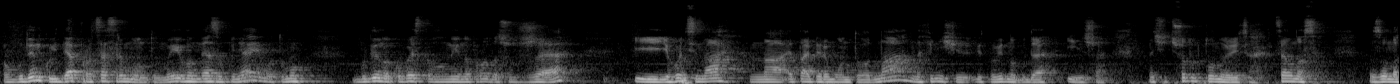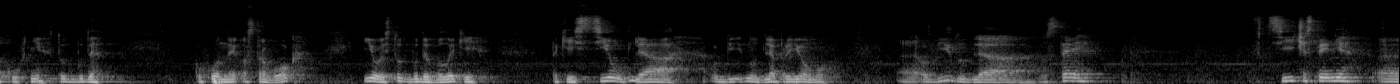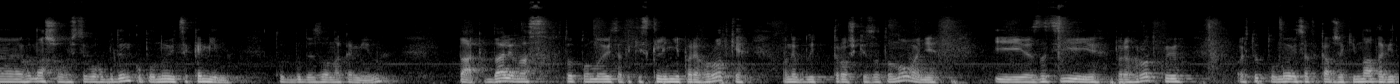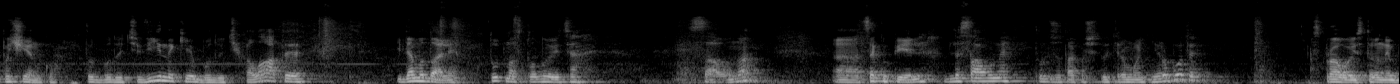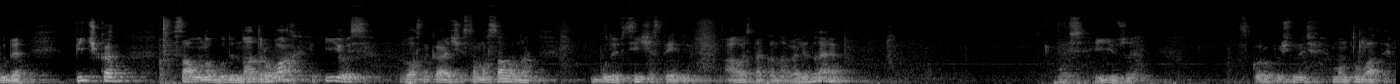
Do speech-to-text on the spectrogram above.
В будинку йде процес ремонту. Ми його не зупиняємо, тому будинок виставлений на продаж вже. І його ціна на етапі ремонту одна, на фініші, відповідно, буде інша. Значить, що тут планується? Це у нас зона кухні. Тут буде кухонний островок. І ось тут буде великий такий стіл для, обі... ну, для прийому е, обіду, для гостей. В цій частині е, нашого гостєвого будинку планується камін. Тут буде зона камін. Так, далі у нас тут плануються такі скляні перегородки. Вони будуть трошки затоновані. І за цією перегородкою ось тут планується така вже кімната відпочинку. Тут будуть віники, будуть халати. Йдемо далі. Тут у нас планується сауна. Е, Це купель для сауни. Тут вже також йдуть ремонтні роботи. З правої сторони буде пічка, сауна буде на дровах, і ось, власне кажучи, сама сауна буде в цій частині. А ось так вона виглядає. Ось її вже скоро почнуть монтувати.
